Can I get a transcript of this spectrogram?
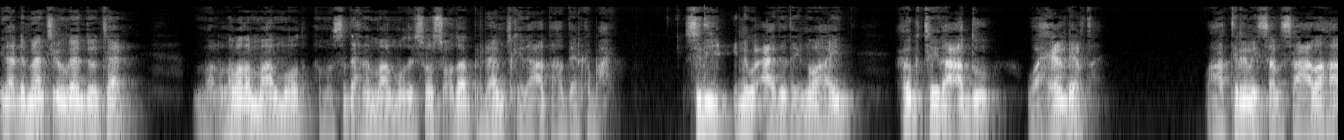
inaad dhammaantiin ogaan doontaan. Labada maalmood ama saddexda maalmood ee soo socda barnaamijka idaacadda haddeer ka baxay. Sidii inagu caadada inoo ahayd xogta idaacaddu waa xeel dheerta waxaad tirinaysaan saacadaha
